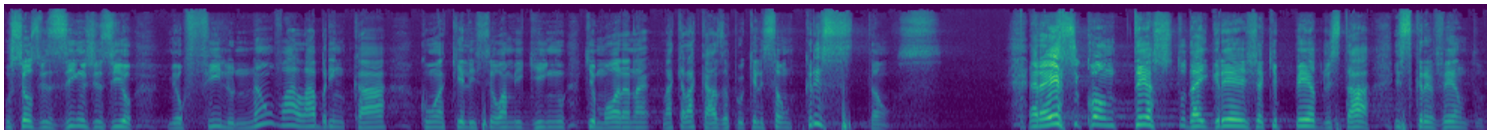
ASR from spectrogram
os seus vizinhos diziam: Meu filho, não vá lá brincar com aquele seu amiguinho que mora na, naquela casa, porque eles são cristãos. Era esse contexto da igreja que Pedro está escrevendo.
